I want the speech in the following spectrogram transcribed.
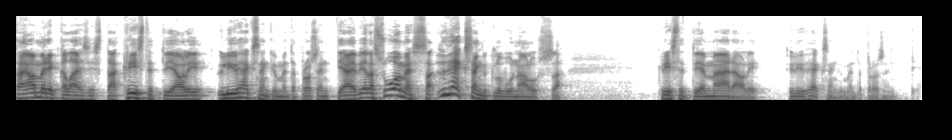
tai amerikkalaisista kristittyjä oli yli 90 prosenttia, ja vielä Suomessa 90-luvun alussa kristittyjen määrä oli yli 90 prosenttia.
